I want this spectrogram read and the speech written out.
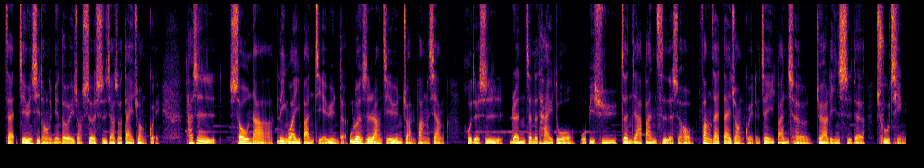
在捷运系统里面都有一种设施叫做带状轨，它是收纳另外一班捷运的。无论是让捷运转方向，或者是人真的太多，我必须增加班次的时候，放在带状轨的这一班车就要临时的出勤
